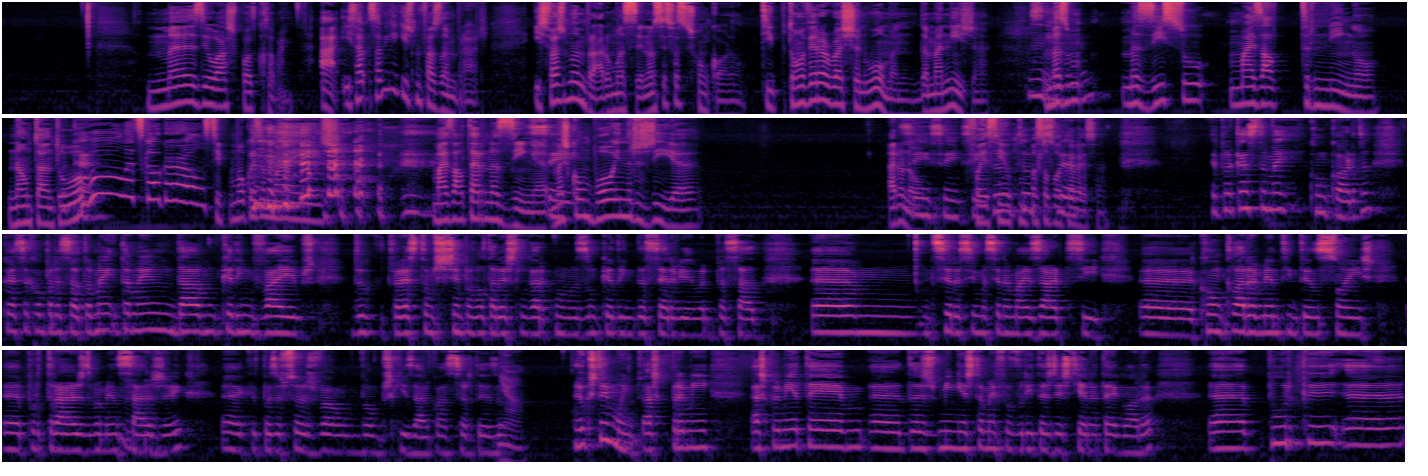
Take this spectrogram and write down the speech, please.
Mas eu acho que pode correr bem. Ah, e sabe, sabe o que é que isto me faz lembrar? Isto faz-me lembrar uma cena, não sei se vocês concordam. Tipo, estão a ver a Russian Woman, da Manija. Mas, um- mas isso mais alterninho. Não tanto, Ok. oh, let's go girls. Tipo, uma coisa mais, mais alternazinha, Sim. mas com boa energia. I don't know. Sim, sim. Foi assim Tô- o que me passou pela cabeça. Eu por acaso também concordo com essa comparação. Também, também me dá um bocadinho vibes do parece que estamos sempre a voltar a este lugar com mas um bocadinho da Sérvia o ano passado. Ahm, de ser assim uma cena mais artsy, ah, com claramente intenções ah, por trás de uma mensagem ah, que depois as pessoas vão, vão pesquisar, quase certeza. Yeah. Eu gostei muito, acho que para mim, acho que para mim até é uh, das minhas também favoritas deste ano até agora. uh, porque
